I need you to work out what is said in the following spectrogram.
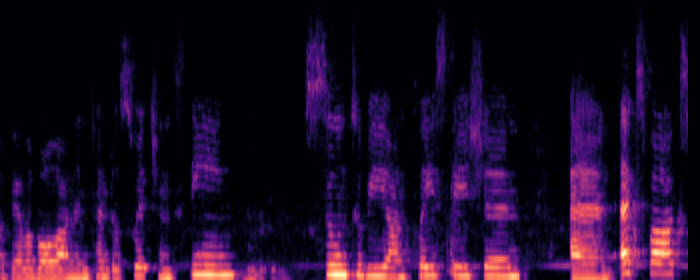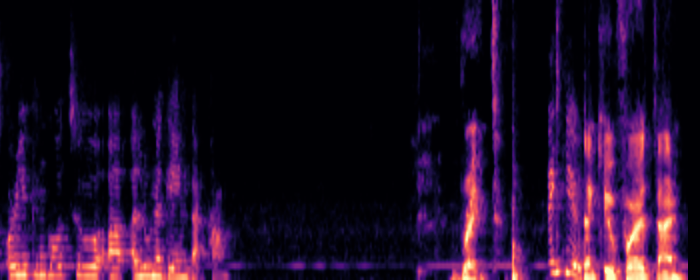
available on Nintendo Switch and Steam, soon to be on PlayStation and Xbox, or you can go to uh, alunagame.com. Great. Thank you. Thank you for your time.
